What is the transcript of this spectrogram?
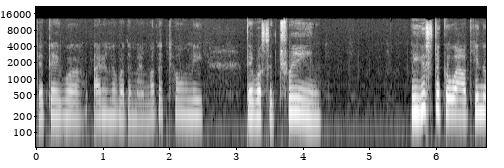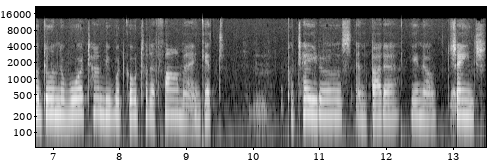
That they were. I don't know whether my mother told me. There was a train. We used to go out. You know, during the wartime, we would go to the farmer and get mm, potatoes and butter. You know, Yeah. change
